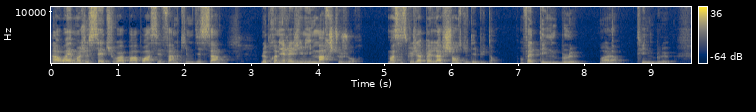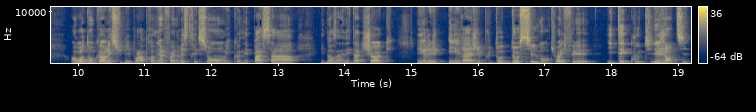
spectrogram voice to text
Alors ouais, moi je sais, tu vois, par rapport à ces femmes qui me disent ça, le premier régime, il marche toujours. Moi, c'est ce que j'appelle la chance du débutant. En fait, t'es une bleue. Voilà, t'es une bleue. En gros, ton corps, il subit pour la première fois une restriction, il connaît pas ça, il est dans un état de choc, et il, réagit plutôt docilement. Tu vois, il fait, il t'écoute, il est gentil,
